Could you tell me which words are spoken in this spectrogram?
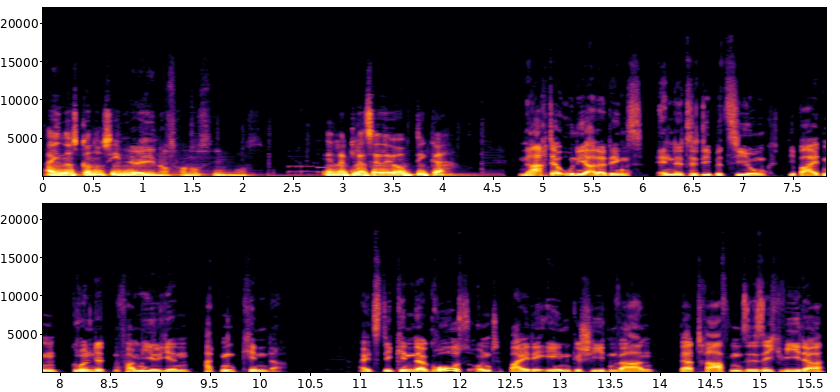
Ahí nos conocimos, Y ahí nos conocimos. en la clase de óptica. Nach der Uni allerdings endete die Beziehung, die beiden gründeten Familien, hatten Kinder. Als die Kinder groß und beide Ehen geschieden waren, da trafen sie sich wieder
